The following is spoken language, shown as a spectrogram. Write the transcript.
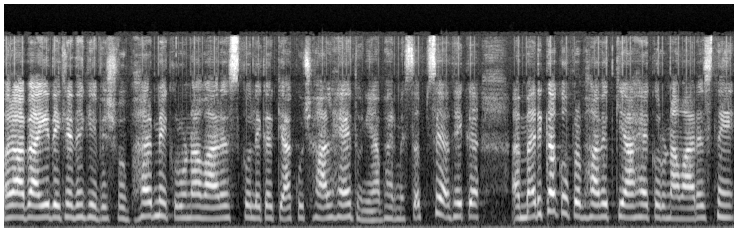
और अब आइए देख लेते हैं कि विश्व भर में कोरोना वायरस को लेकर क्या कुछ हाल है। दुनिया भर में सबसे अधिक अमेरिका को प्रभावित किया है कोरोना वायरस ने।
